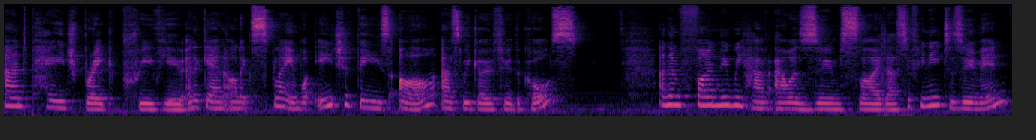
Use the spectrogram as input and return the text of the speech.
and page break preview. And again, I'll explain what each of these are as we go through the course. And then finally, we have our zoom slider. So if you need to zoom in,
